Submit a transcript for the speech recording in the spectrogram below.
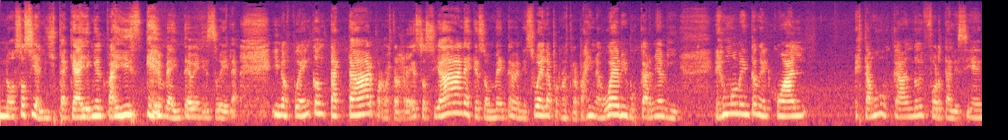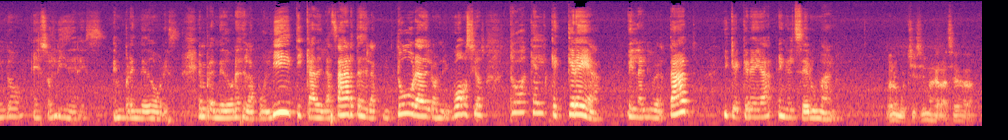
no socialista que hay en el país, que es 20 Venezuela. Y nos pueden contactar por nuestras redes sociales, que son 20 Venezuela, por nuestra página web y buscarme a mí. Es un momento en el cual estamos buscando y fortaleciendo esos líderes, emprendedores, emprendedores de la política, de las artes, de la cultura, de los negocios, todo aquel que crea en la libertad y que crea en el ser humano. Bueno, muchísimas gracias a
